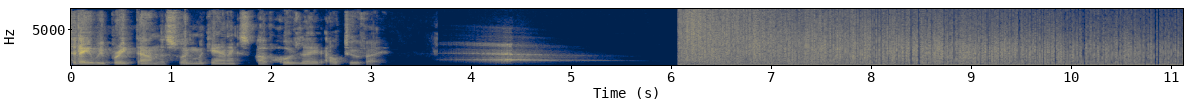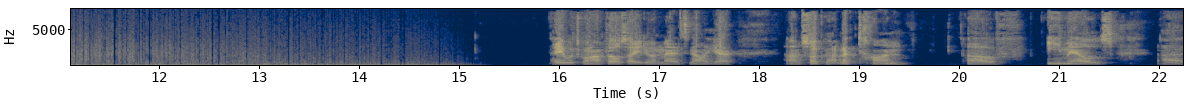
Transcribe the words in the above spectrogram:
Today we break down the swing mechanics of Jose Altuve. Hey, what's going on, fellas? How you doing, man? It's Nelly here. Um, so I've gotten a ton of emails, uh,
